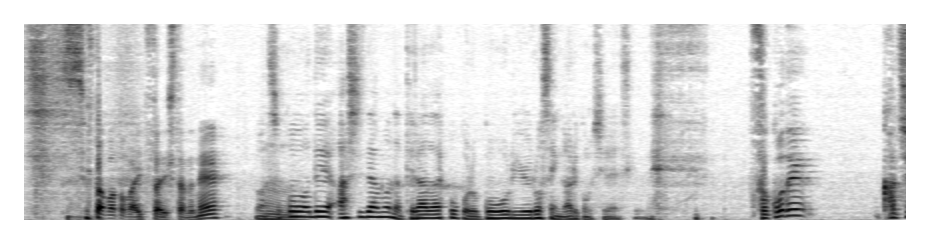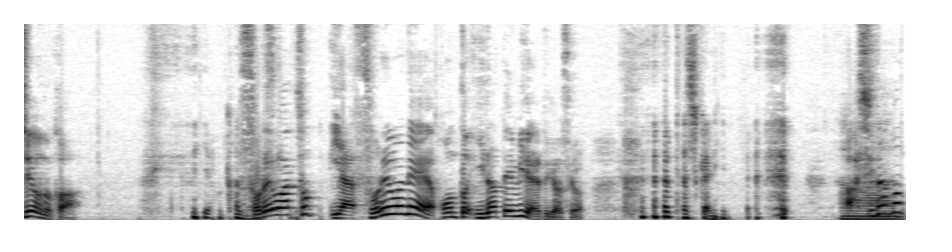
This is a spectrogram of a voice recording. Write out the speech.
スタバとか行ってたりしたらね。まあ、そこで芦田愛菜寺田心合流路線があるかもしれないですけどね そこで、勝ち合うのか。いやわかんないそれはちょっと、いや、それはね、本当伊達みたいな時ますよ。確かに芦田愛菜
